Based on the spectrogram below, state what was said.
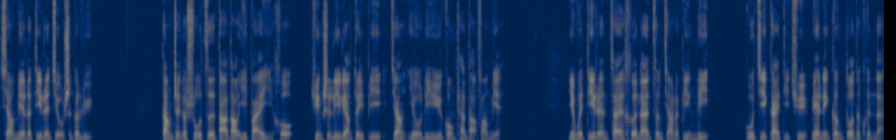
消灭了敌人九十个旅。当这个数字达到一百以后，军事力量对比将有利于共产党方面，因为敌人在河南增加了兵力，估计该地区面临更多的困难。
